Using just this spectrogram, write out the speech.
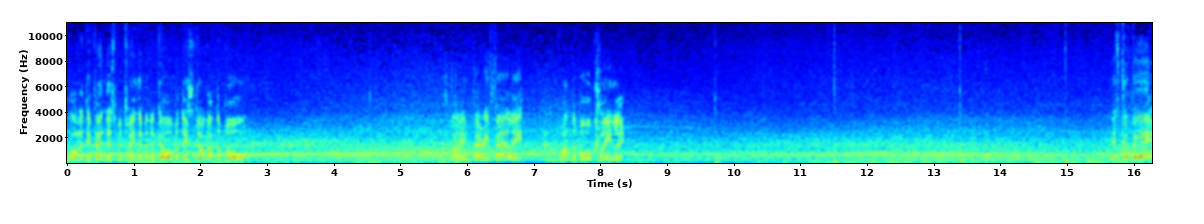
A lot of defenders between them and the goal, but they still got the ball. He's gone in very fairly and won the ball cleanly. This could be it.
